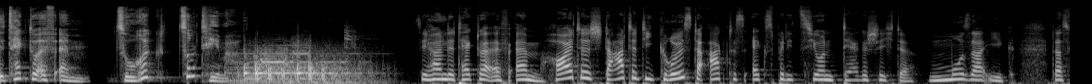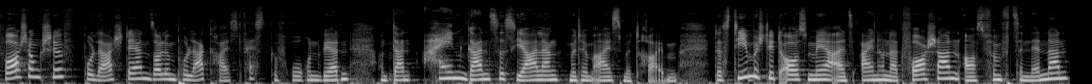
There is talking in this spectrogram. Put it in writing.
Detektor FM. Zurück zum Thema. Sie hören Detektor FM. Heute startet die größte Arktis-Expedition der Geschichte, Mosaik. Das Forschungsschiff Polarstern soll im Polarkreis festgefroren werden und dann ein ganzes Jahr lang mit dem Eis mittreiben. Das Team besteht aus mehr als 100 Forschern aus 15 Ländern.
